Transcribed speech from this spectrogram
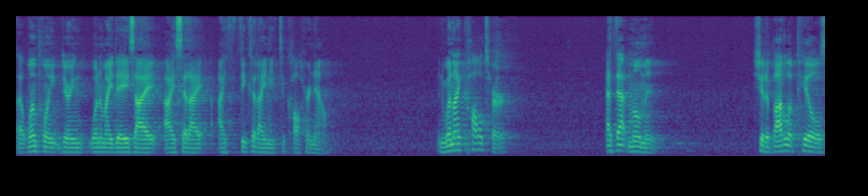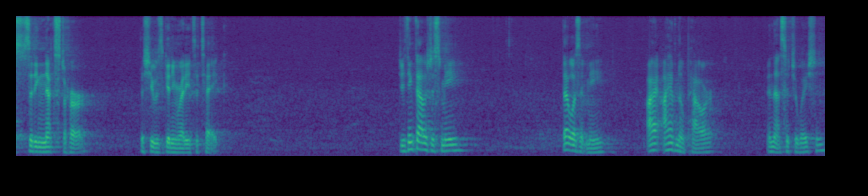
At one point during one of my days, I, I said, I, I think that I need to call her now. And when I called her, at that moment, she had a bottle of pills sitting next to her that she was getting ready to take. Do you think that was just me? That wasn't me. I, I have no power in that situation.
